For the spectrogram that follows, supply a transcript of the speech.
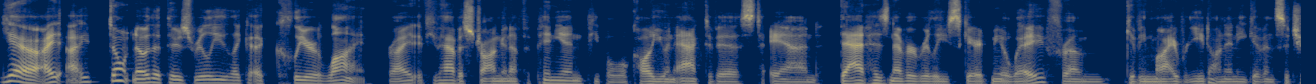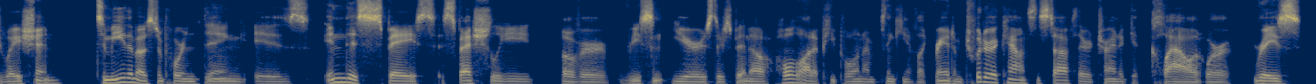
Yeah, I, I don't know that there's really like a clear line, right? If you have a strong enough opinion, people will call you an activist. And that has never really scared me away from giving my read on any given situation. To me, the most important thing is in this space, especially over recent years, there's been a whole lot of people, and I'm thinking of like random Twitter accounts and stuff. They're trying to get clout or raise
